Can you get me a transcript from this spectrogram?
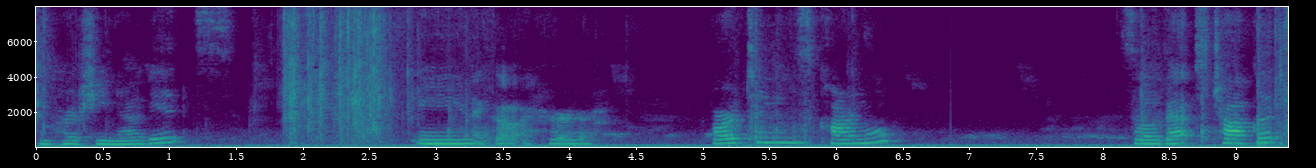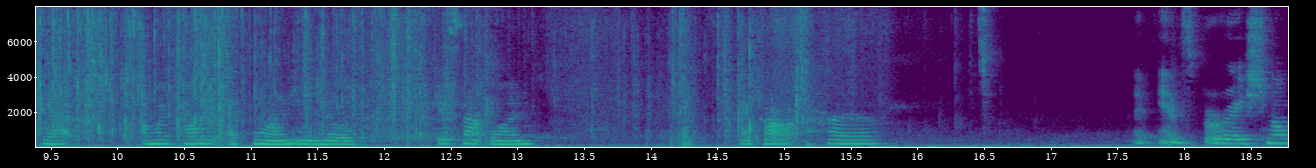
some Hershey nuggets. And I got her Barton's caramel. So that's chocolate. That I'm gonna count it as one, even though it's not one. I got her an inspirational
